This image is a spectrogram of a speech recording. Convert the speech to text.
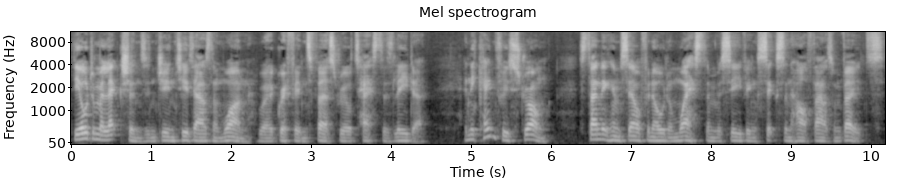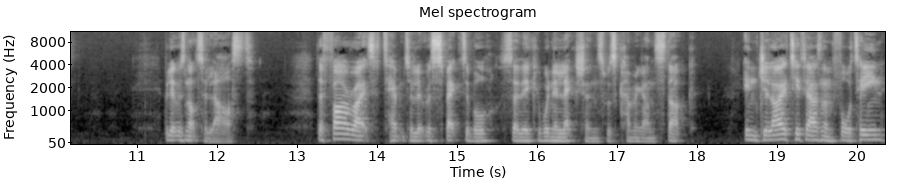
The Oldham elections in June 2001 were Griffin's first real test as leader, and he came through strong, standing himself in Oldham West and receiving 6,500 votes. But it was not to last. The far right's attempt to look respectable so they could win elections was coming unstuck. In July 2014,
